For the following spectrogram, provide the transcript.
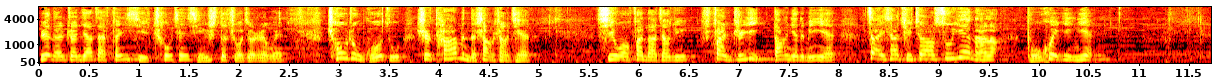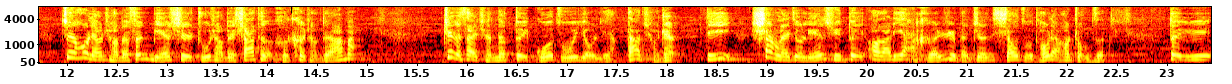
越南专家在分析抽签形势的时候就认为，抽中国足是他们的上上签，希望范大将军范志毅当年的名言“再下去就要输越南了”不会应验。最后两场呢，分别是主场对沙特和客场对阿曼。这个赛程呢，对国足有两大挑战：第一，上来就连续对澳大利亚和日本这小组头两号种子，对于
